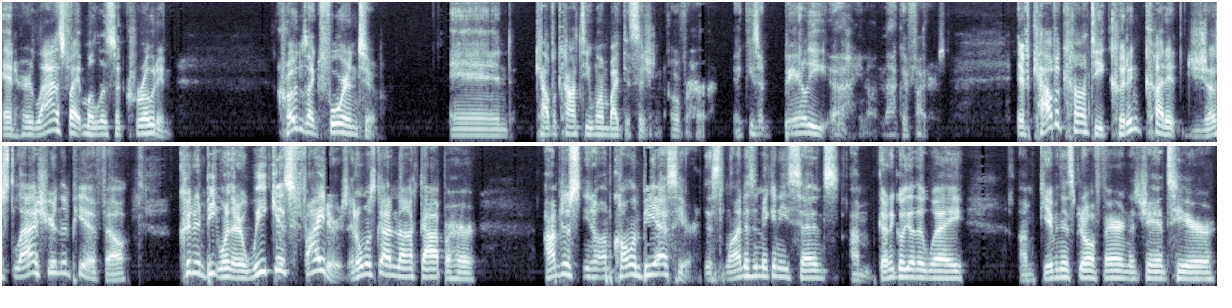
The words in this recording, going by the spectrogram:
and her last fight, Melissa Croden. Croden's like four and two, and Cavalcanti won by decision over her. Like these are barely, uh, you know, not good fighters. If Cavalcanti couldn't cut it just last year in the PFL, couldn't beat one of their weakest fighters, and almost got knocked out by her. I'm just, you know, I'm calling BS here. This line doesn't make any sense. I'm gonna go the other way. I'm giving this girl a chance here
